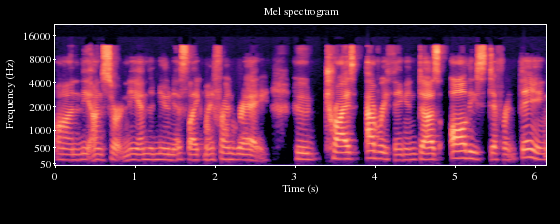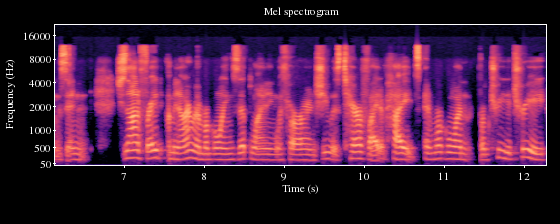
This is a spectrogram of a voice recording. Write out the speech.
on the uncertainty and the newness, like my friend Ray, who tries everything and does all these different things, and she's not afraid. I mean, I remember going ziplining with her, and she was terrified of heights, and we're going from tree to tree,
